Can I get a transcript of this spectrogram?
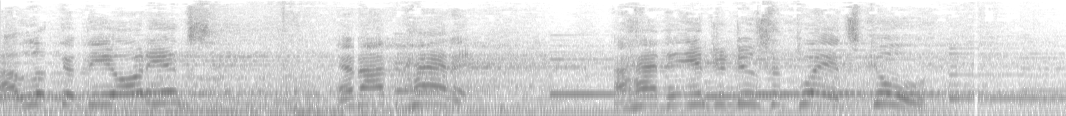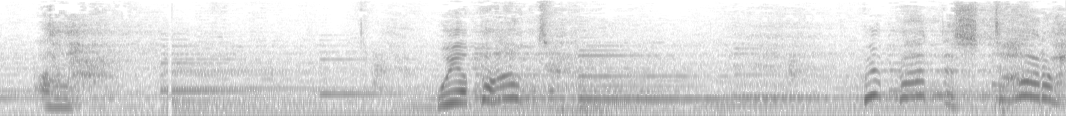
I looked at the audience and I panicked. I had to introduce a play at school. Uh, we're about to, we're about to start a,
